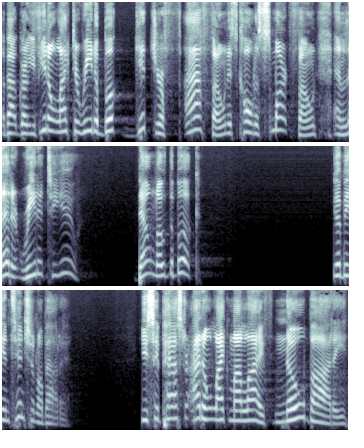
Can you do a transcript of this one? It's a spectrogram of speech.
about growing. If you don't like to read a book, get your iPhone, it's called a smartphone, and let it read it to you. Download the book. You'll be intentional about it. You say, Pastor, I don't like my life. Nobody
